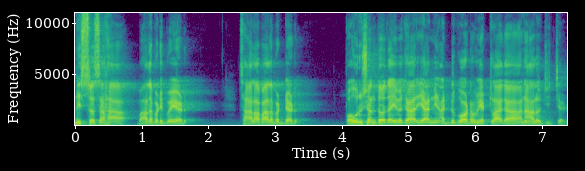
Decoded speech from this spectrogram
నిశ్వసహ బాధపడిపోయాడు చాలా బాధపడ్డాడు. పౌరుషంతో దైవ కార్యాన్ని అడ్డుకోవటం ఎట్లాగా అని ఆలోచించాడు.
